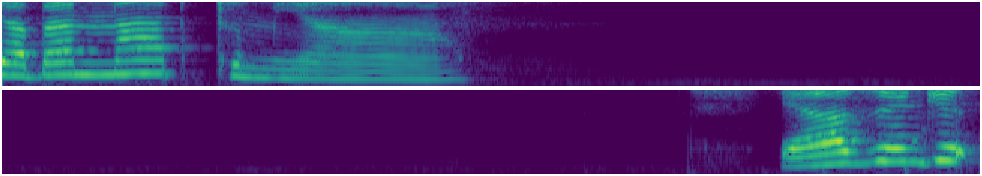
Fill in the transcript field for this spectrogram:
Ya ben ne yaptım ya? Ya az önce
